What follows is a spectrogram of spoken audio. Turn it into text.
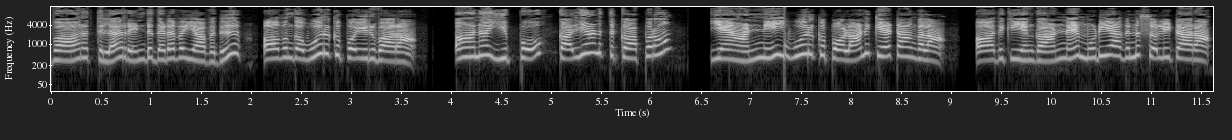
வாரத்துல ரெண்டு தடவையாவது அவங்க ஊருக்கு போயிருவாராம். ஆனா இப்போ கல்யாணத்துக்கு அப்புறம் என் அண்ணி ஊருக்கு போலான்னு கேட்டாங்களாம். அதுக்கு எங்க அண்ணன் முடியாதுன்னு சொல்லிட்டாராம்.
